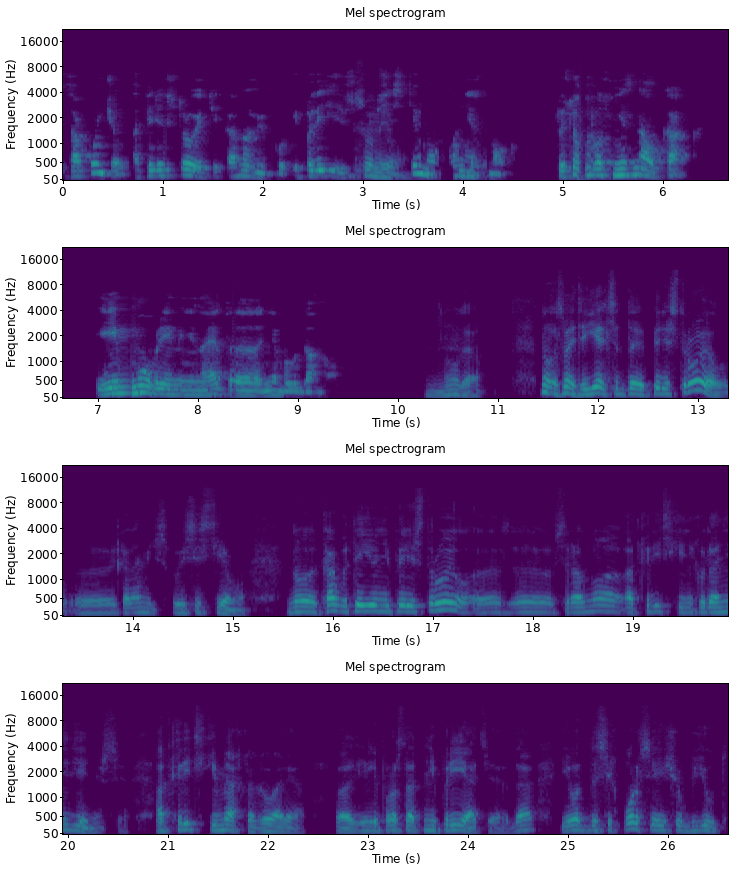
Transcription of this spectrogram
закончил, а перестроить экономику и политическую Сумел. систему он не смог. То есть он просто не знал, как. И ему времени на это не было дано. Ну да. Ну, смотрите, Ельцин перестроил э, экономическую систему, но как бы ты ее не перестроил, э, э, все равно от критики никуда не денешься. От критики, мягко говоря, или просто от неприятия. Да? И вот до сих пор все еще бьют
